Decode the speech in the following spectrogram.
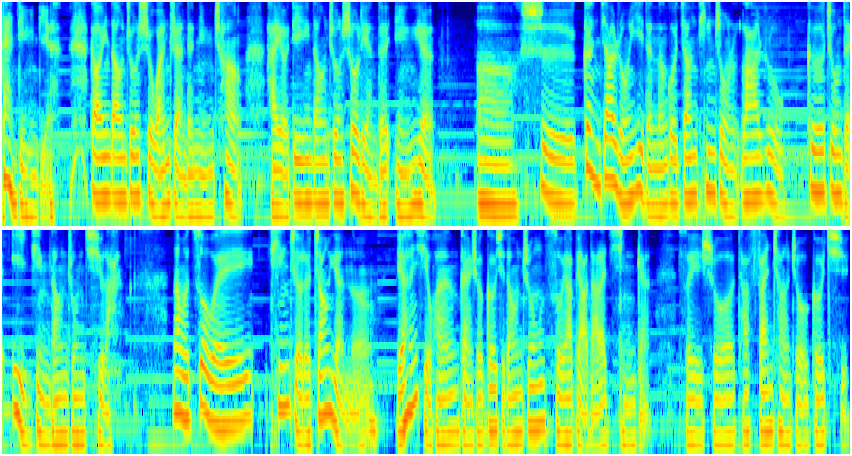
淡定一点。高音当中是婉转的吟唱，还有低音当中收敛的隐忍，呃，是更加容易的能够将听众拉入歌中的意境当中去啦。那么作为听者的张远呢，也很喜欢感受歌曲当中所要表达的情感。所以说，他翻唱这首歌曲，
